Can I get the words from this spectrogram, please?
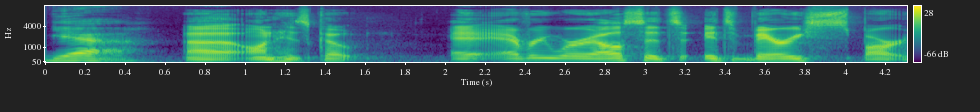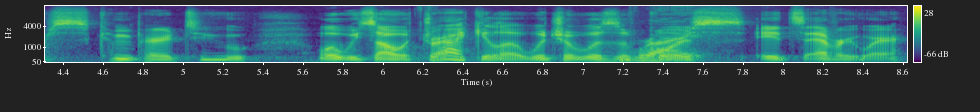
Yeah. uh, on his coat. E- everywhere else, it's it's very sparse compared to what we saw with Dracula, which was of Right. course it's everywhere.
